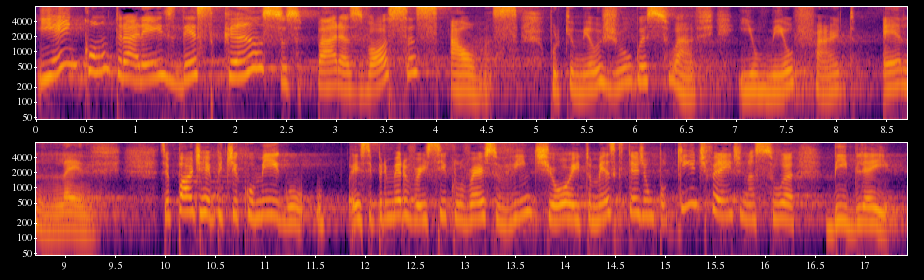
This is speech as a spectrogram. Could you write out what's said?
e encontrareis descansos para as vossas almas, porque o meu jugo é suave e o meu fardo é leve. Você pode repetir comigo esse primeiro versículo, verso 28, mesmo que esteja um pouquinho diferente na sua Bíblia aí.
